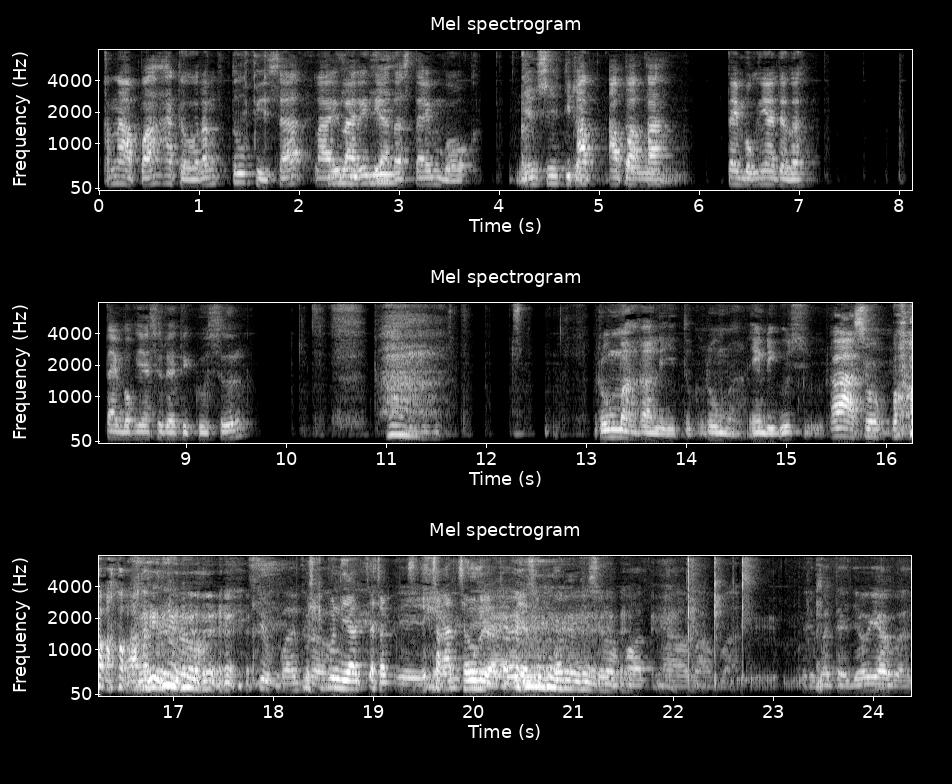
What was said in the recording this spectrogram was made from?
kenapa ada orang tuh bisa lari-lari di atas tembok? Ya saya tidak Ap- apakah temboknya adalah tembok yang sudah digusur? Rumah kali itu, rumah yang digusur. ah support support meskipun ya sangat jauh ya tapi ya support support nggak apa-apa daripada jauh ya bang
